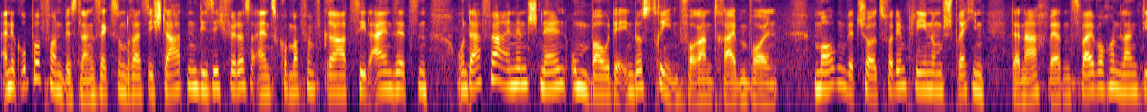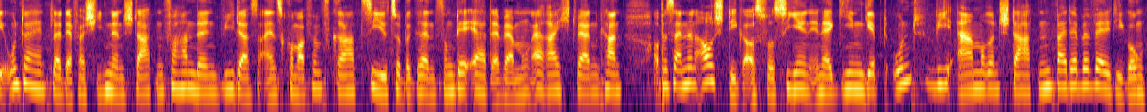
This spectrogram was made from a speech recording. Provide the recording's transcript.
Eine Gruppe von bislang 36 Staaten, die sich für das 1,5 Grad Ziel einsetzen und dafür einen schnellen Umbau der Industrien vorantreiben wollen. Morgen wird Scholz vor dem Plenum sprechen. Danach werden zwei Wochen lang die Unterhändler der verschiedenen Staaten verhandeln, wie das 1,5 Grad Ziel zur Begrenzung der Erderwärmung erreicht werden kann, ob es einen Ausstieg aus fossilen Energien gibt und wie ärmeren Staaten bei der Bewältigung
